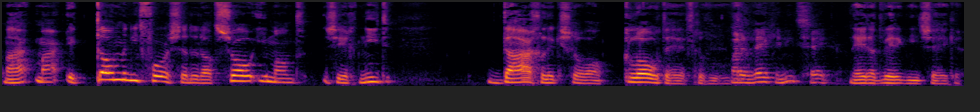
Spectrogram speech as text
Maar, maar ik kan me niet voorstellen dat zo iemand zich niet dagelijks gewoon kloten heeft gevoeld. Maar dat weet je niet zeker. Nee, dat weet ik niet zeker.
